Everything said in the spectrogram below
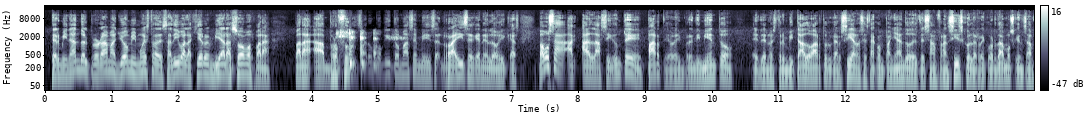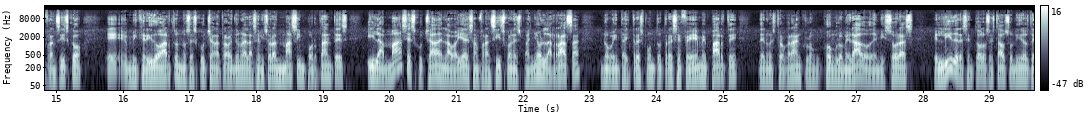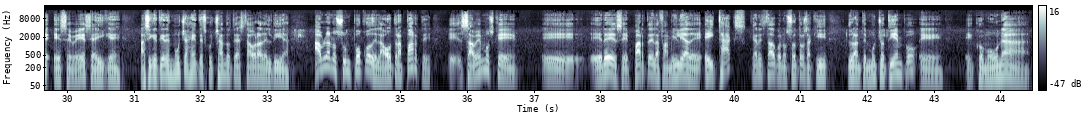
terminando el programa, yo mi muestra de saliva la quiero enviar a Somos para para a profundizar un poquito más en mis raíces genealógicas. Vamos a, a, a la siguiente parte, el emprendimiento de nuestro invitado Arthur García. Nos está acompañando desde San Francisco. Le recordamos que en San Francisco, eh, mi querido Arthur, nos escuchan a través de una de las emisoras más importantes y la más escuchada en la Bahía de San Francisco en español, La Raza, 93.3 FM, parte de nuestro gran conglomerado de emisoras eh, líderes en todos los Estados Unidos de SBS. Ahí que, así que tienes mucha gente escuchándote a esta hora del día. Háblanos un poco de la otra parte. Eh, sabemos que eh, eres eh, parte de la familia de ATAX, que han estado con nosotros aquí durante mucho tiempo, eh, eh como una,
